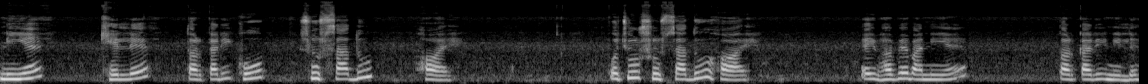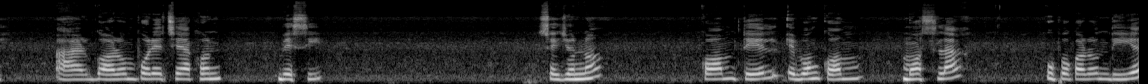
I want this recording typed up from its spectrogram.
নিয়ে খেলে তরকারি খুব সুস্বাদু হয়। প্রচুর সুস্বাদু হয়। এইভাবে বানিয়ে তরকারি নিলে। আর গরম পড়েছে এখন বেশি। সেই জন্য কম তেল এবং কম মশলা উপকরণ দিয়ে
